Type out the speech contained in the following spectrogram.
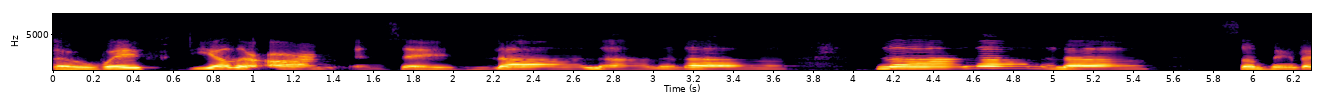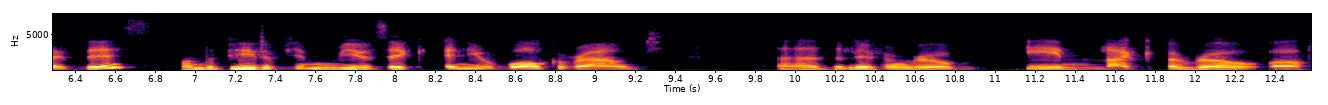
uh, wave the other arm and say la la la la. La la la la something like this on the beat of your music and you walk around uh, the living room in like a row of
